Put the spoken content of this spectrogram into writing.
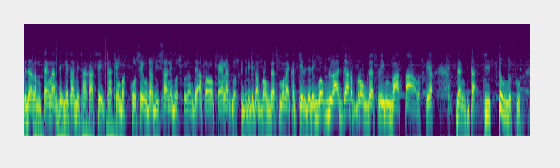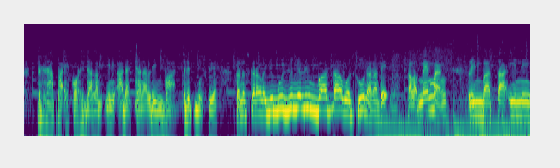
di dalam tank nanti kita bisa kasih cacing beku sih udah bisa nih bosku nanti atau pelet bosku. Jadi kita progres mulai kecil. Jadi gue belajar progres limbata bosku ya. Dan kita hitung bosku berapa ekor di dalam ini ada cana limba cerit bosku ya. Karena sekarang lagi musimnya limbata bosku. Nah nanti kalau memang limbata ini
